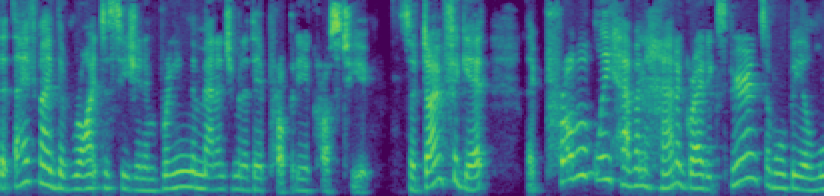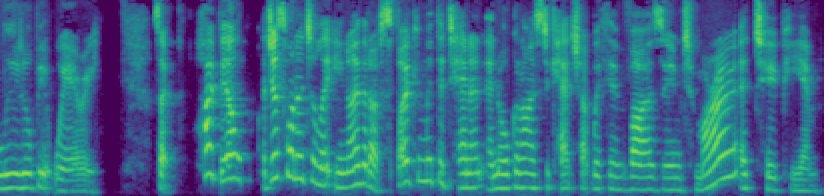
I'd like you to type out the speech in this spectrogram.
that they've made the right decision in bringing the management of their property across to you. So, don't forget, they probably haven't had a great experience and will be a little bit wary. So, Hi, Bill. I just wanted to let you know that I've spoken with the tenant and organised to catch up with them via Zoom tomorrow at 2 pm.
